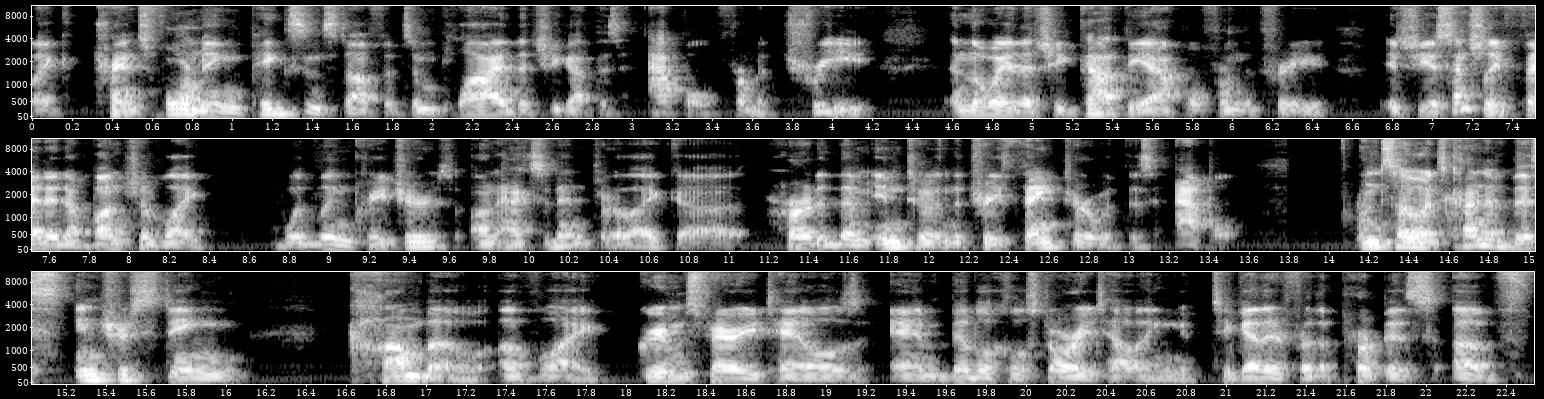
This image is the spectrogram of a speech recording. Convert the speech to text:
like transforming pigs and stuff, it's implied that she got this apple from a tree. And the way that she got the apple from the tree is she essentially fed it a bunch of like woodland creatures on accident or like uh, herded them into it. And the tree thanked her with this apple. And so it's kind of this interesting combo of like Grimm's fairy tales and biblical storytelling together for the purpose of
